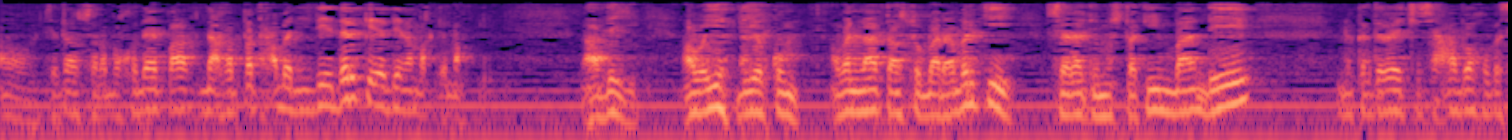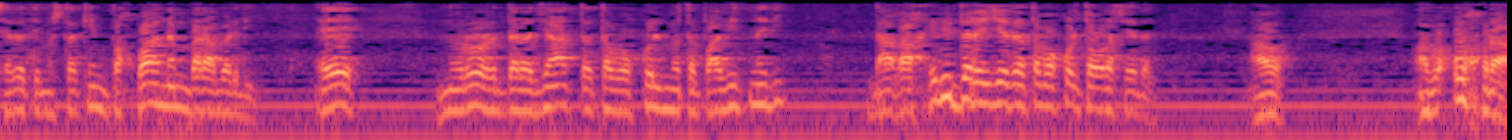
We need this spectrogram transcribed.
او چې تاسو سره به خدای پاک دا غپت حبه دې درکې دې نه مخکې مخکې عادي او يهديكم او الله تاسو برابر کی صراط مستقیم باندې نو کته چې صحابه خو بصیرت مستقیم په خوا نم برابر دي اے نورور درجات ته توکل متفاوت نه دي دا اخري درجه د توکل ته ورسېدل او او اخرى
